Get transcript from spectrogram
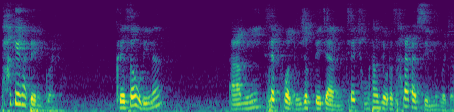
파괴가 되는 거예요. 그래서 우리는 암이 세포가 누적되지 않은 채 정상적으로 살아갈 수 있는 거죠.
